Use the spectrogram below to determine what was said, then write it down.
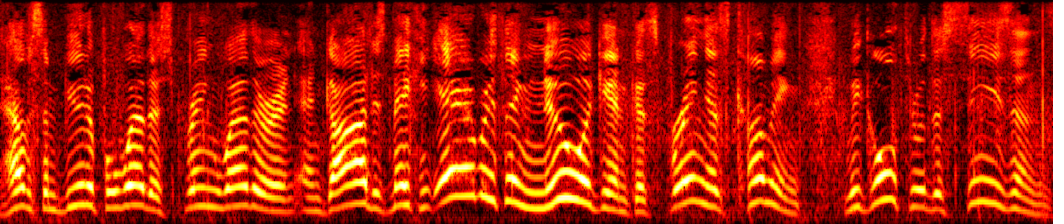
have some beautiful weather spring weather and, and god is making everything new again because spring is coming. We go through the seasons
